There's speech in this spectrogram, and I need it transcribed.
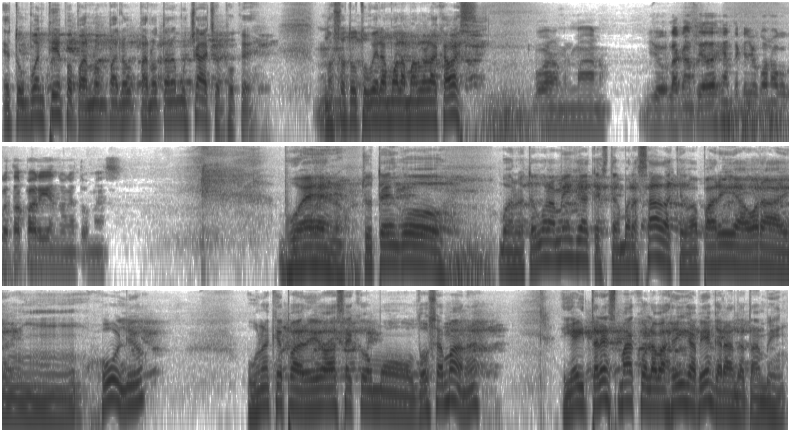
esto es un buen tiempo para no, para no, para no tener muchachos, porque nosotros tuviéramos la mano en la cabeza. Bueno, mi hermano. Yo, la cantidad de gente que yo conozco que está pariendo en estos meses. Bueno, yo tengo, bueno, tengo una amiga que está embarazada que va a parir ahora en julio. Una que parió hace como dos semanas. Y hay tres más con la barriga bien grande también.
